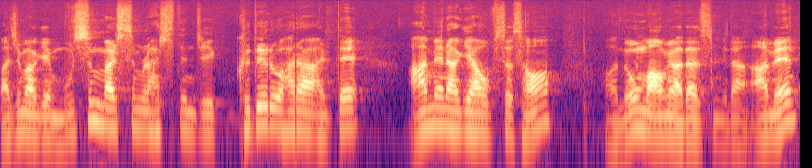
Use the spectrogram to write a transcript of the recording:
마지막에 무슨 말씀을 하시든지 그대로 하라 할 때 아멘 하게 하옵소서 어, 너무 마음에 와닿았습니다. 아멘.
